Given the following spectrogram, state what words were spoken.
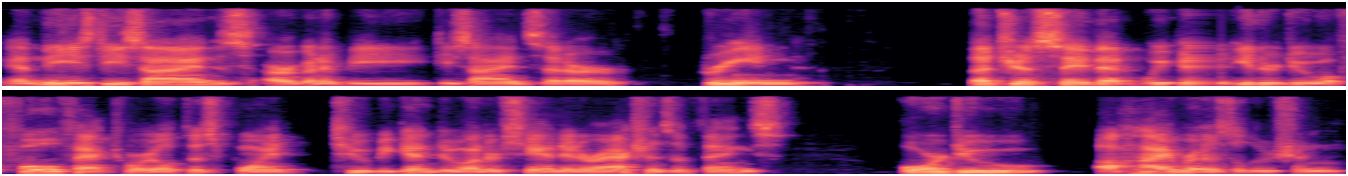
And these designs are going to be designs that are green. Let's just say that we could either do a full factorial at this point to begin to understand interactions of things, or do a high resolution,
